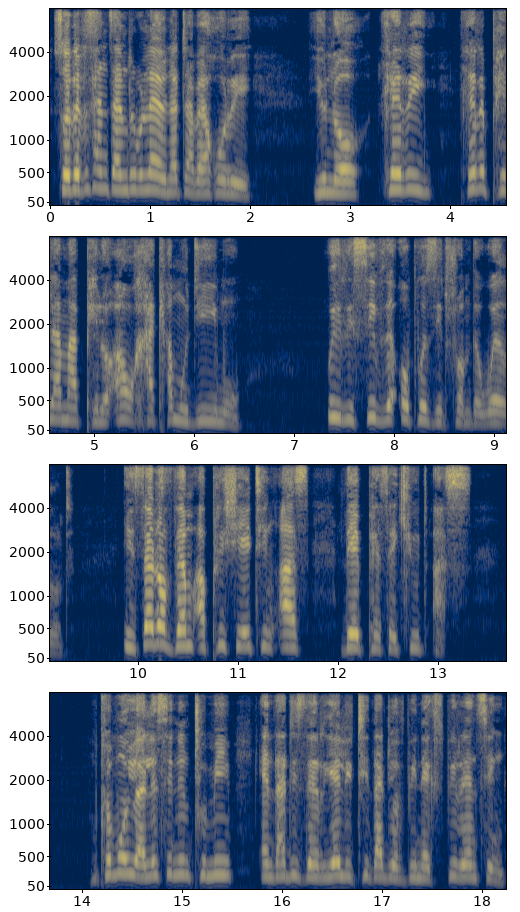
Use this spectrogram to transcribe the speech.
So be re santsane re bola yona taba ya gore you know ge re phela maphelo a go kgatlha modimo we receive the opposite from the world. Instead of them appreciating us they persecute us. Mhlomo you are listening to me and that is the reality that you have been experiencing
